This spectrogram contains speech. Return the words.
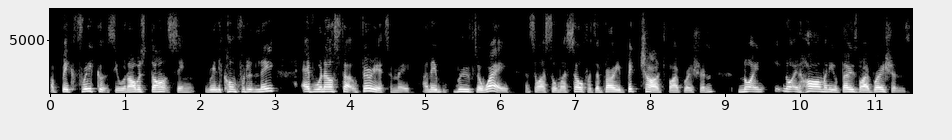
a big frequency when I was dancing really confidently. Everyone else felt inferior to me and they moved away. And so I saw myself as a very big charged vibration, not in not in harmony with those vibrations.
